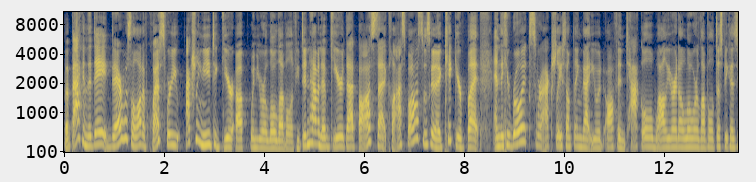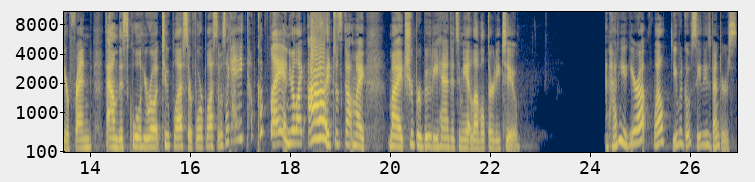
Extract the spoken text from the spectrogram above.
But back in the day, there was a lot of quests where you actually needed to gear up when you were low level. If you didn't have enough gear, that boss, that class boss, was going to kick your butt. And the heroics were actually something that you would often tackle while you're at a lower level just because your friend found this cool heroic 2 plus or 4 plus. It was like, hey, come, come play. And you're like, ah, I just got my, my trooper booty handed to me at level 32. And how do you gear up? Well, you would go see these vendors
